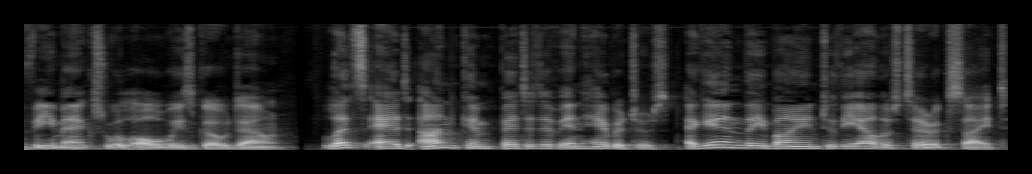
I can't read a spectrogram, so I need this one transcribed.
Vmax will always go down. Let's add uncompetitive inhibitors. Again, they bind to the allosteric site.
